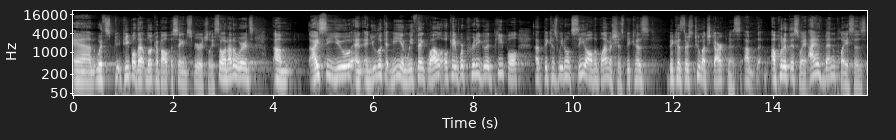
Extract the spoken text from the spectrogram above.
and with people that look about the same spiritually. So, in other words, um, I see you and, and you look at me and we think, well, okay, we're pretty good people uh, because we don't see all the blemishes because, because there's too much darkness. Um, I'll put it this way I have been places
